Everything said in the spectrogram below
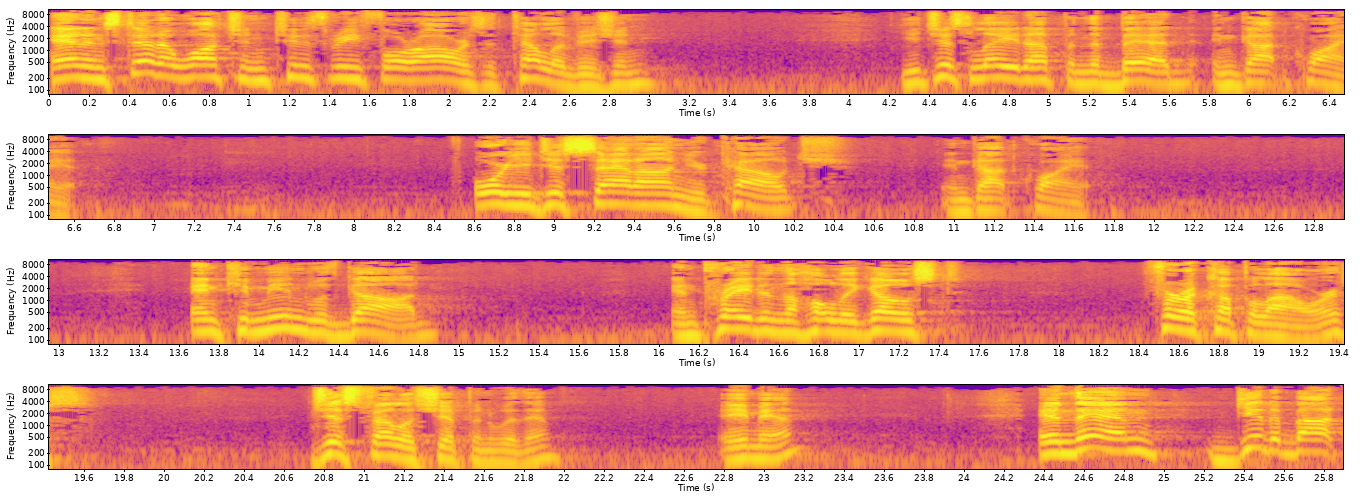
and instead of watching two, three, four hours of television, you just laid up in the bed and got quiet? Or you just sat on your couch and got quiet and communed with God and prayed in the Holy Ghost for a couple hours, just fellowshipping with Him. Amen. And then get about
